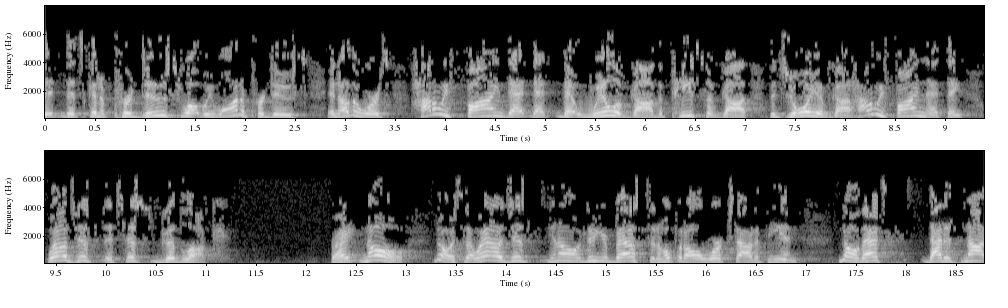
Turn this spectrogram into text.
that that's going to produce what we want to produce. In other words, how do we find that that that will of God, the peace of God, the joy of God? How do we find that thing? Well, just it's just good luck, right? No, no, it's that. Well, just you know, do your best and hope it all works out at the end. No, that's that is not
